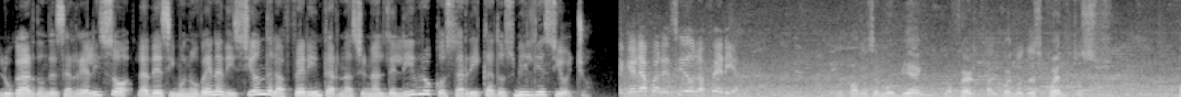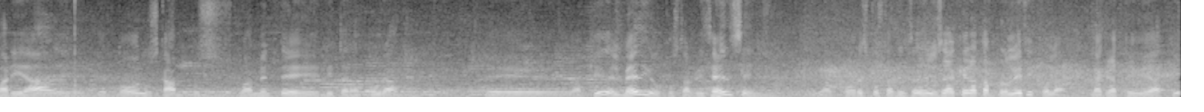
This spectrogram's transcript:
lugar donde se realizó la decimonovena edición de la Feria Internacional del Libro Costa Rica 2018. ¿Qué le ha parecido la feria? Me parece muy bien la oferta, hay buenos descuentos, variedad de, de todos los campos, realmente literatura eh, aquí del medio costarricense y, y autores costarricenses. Yo sabía que era tan prolífico la, la creatividad aquí.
